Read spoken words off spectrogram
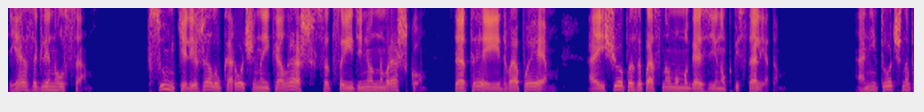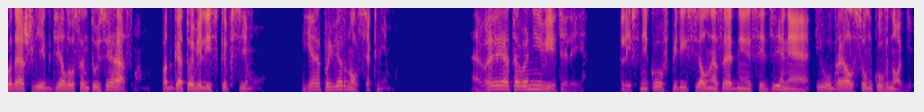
Я заглянул сам. В сумке лежал укороченный калаш с отсоединенным рожком, ТТ и 2 ПМ, а еще по запасному магазину к пистолетам. Они точно подошли к делу с энтузиазмом, подготовились ко всему. Я повернулся к ним. «Вы этого не видели». Лесников пересел на заднее сиденье и убрал сумку в ноги.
